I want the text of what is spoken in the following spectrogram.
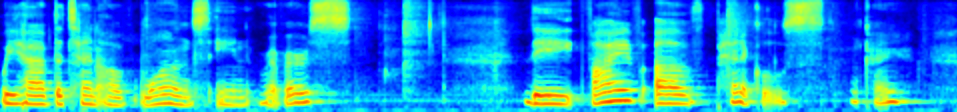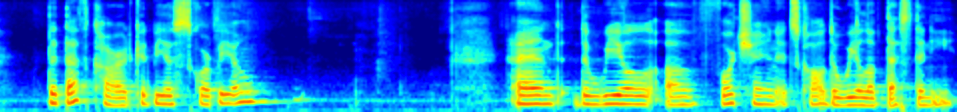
We have the Ten of Wands in reverse. The Five of Pentacles, okay. The death card could be a Scorpio. And the Wheel of Fortune, it's called the Wheel of Destiny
